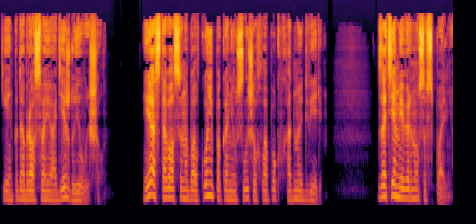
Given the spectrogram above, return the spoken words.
Кейн подобрал свою одежду и вышел. Я оставался на балконе, пока не услышал хлопок входной двери. Затем я вернулся в спальню.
